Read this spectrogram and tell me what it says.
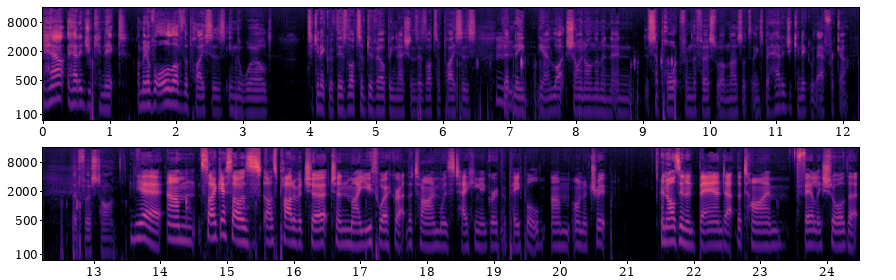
How how did you connect? I mean, of all of the places in the world to connect with, there's lots of developing nations. There's lots of places hmm. that need you know light shine on them and, and support from the first world and those sorts of things. But how did you connect with Africa that first time? Yeah. Um, so I guess I was I was part of a church, and my youth worker at the time was taking a group of people um, on a trip, and I was in a band at the time. Fairly sure that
